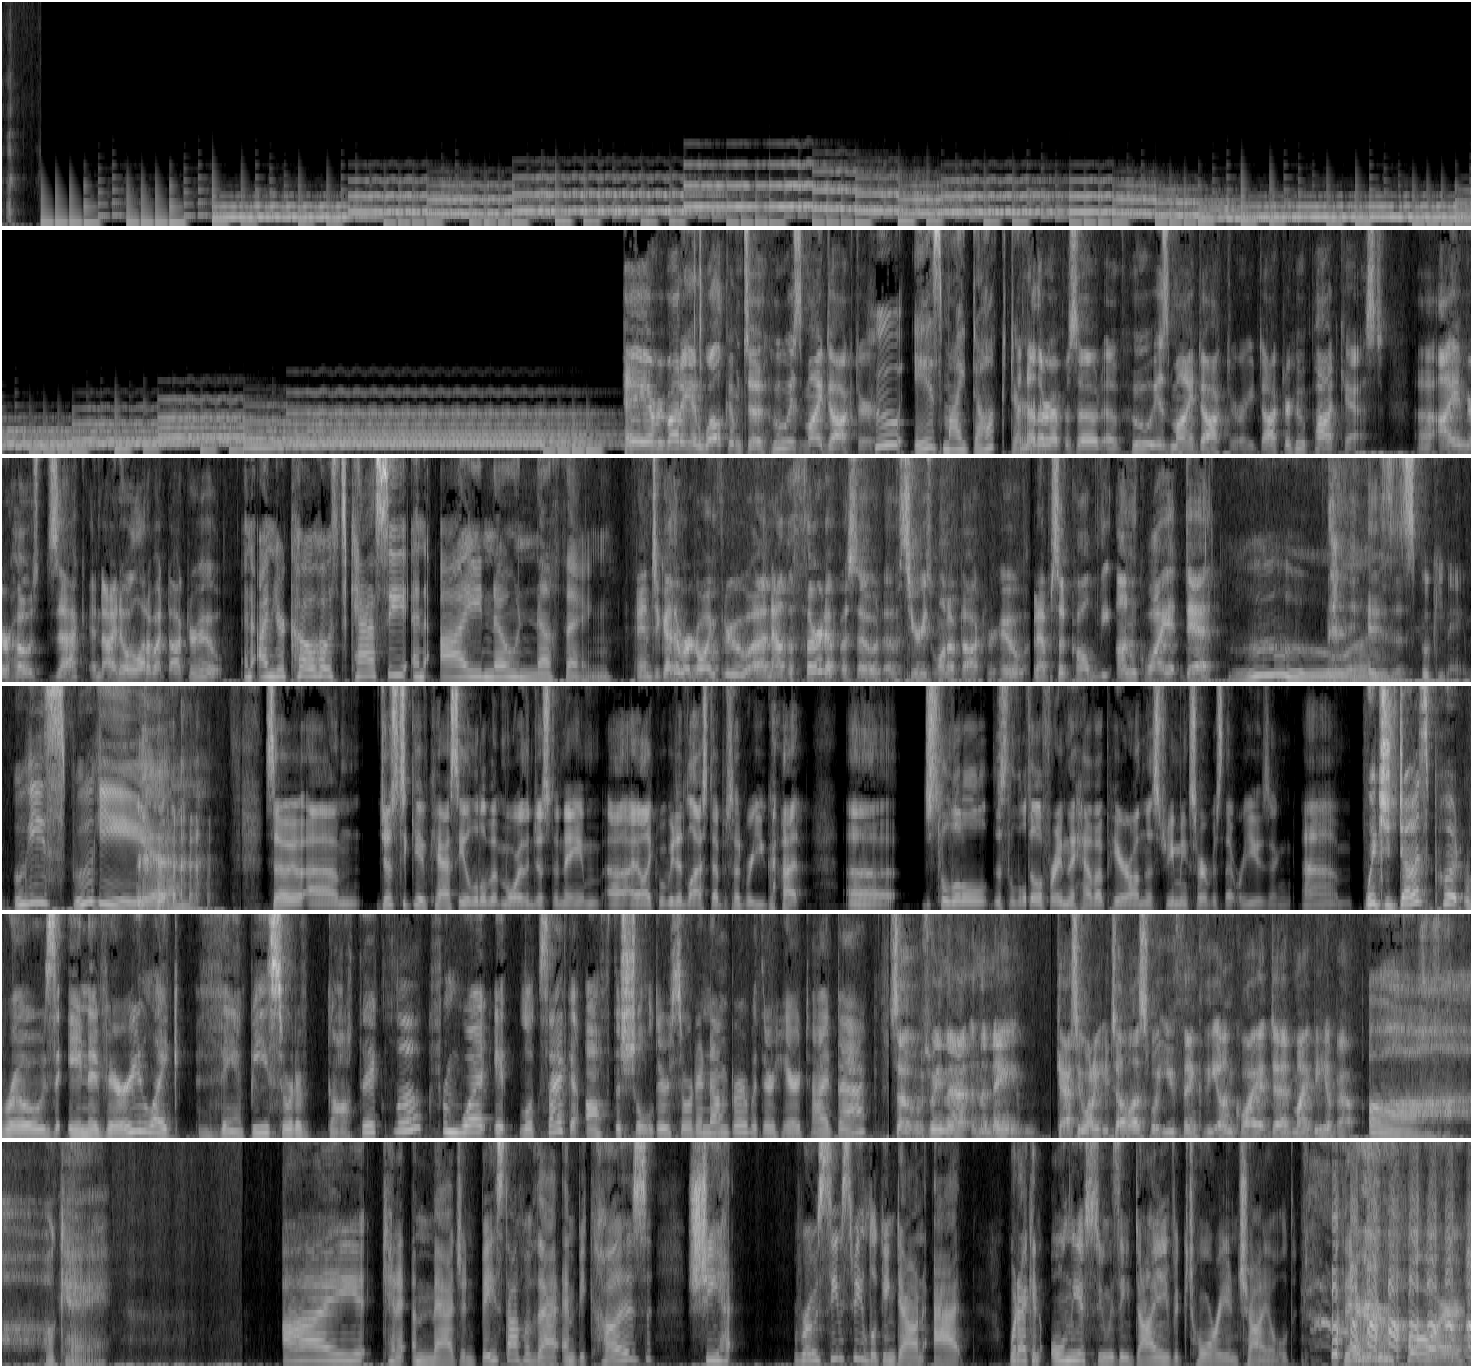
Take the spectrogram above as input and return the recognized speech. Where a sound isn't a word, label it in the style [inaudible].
Everybody, and welcome to Who Is My Doctor? Who is my doctor? Another episode of Who Is My Doctor, a Doctor Who podcast. Uh, I am your host Zach, and I know a lot about Doctor Who. And I'm your co-host Cassie, and I know nothing. And together we're going through uh, now the third episode of series one of Doctor Who, an episode called "The Unquiet Dead." Ooh, [laughs] is a spooky name. oogie spooky. [laughs] So, um, just to give Cassie a little bit more than just a name, uh, I like what we did last episode, where you got uh, just a little, just a little still frame they have up here on the streaming service that we're using. Um, Which does put Rose in a very like vampy sort of gothic look from what it looks like, an off the shoulder sort of number with her hair tied back. so between that and the name, Cassie, why don't you tell us what you think the Unquiet Dead might be about? Oh, okay. I can imagine based off of that and because she ha- Rose seems to be looking down at what I can only assume is a dying Victorian child. [laughs] Therefore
